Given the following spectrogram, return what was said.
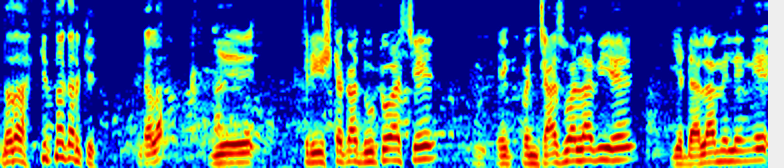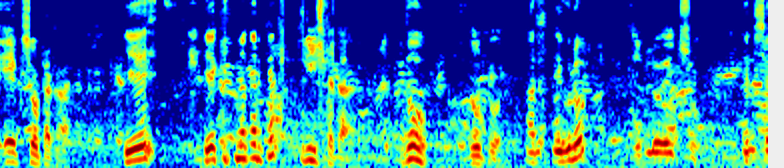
দাদা কিতনা কারকে ডালা ये तीस टका दूटो आछे एक पचास वाला भी है ये डाला मिलेंगे एक सौ टका এ এ কিতনা কারকে तीस टका দো दूटो আর এগুলো एक लो एक सौ একশো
